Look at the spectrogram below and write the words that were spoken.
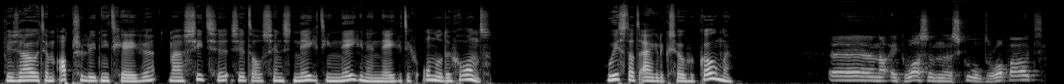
Je zou het hem absoluut niet geven, maar Sietse zit al sinds 1999 onder de grond. Hoe is dat eigenlijk zo gekomen? Uh, nou, ik was een school dropout.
